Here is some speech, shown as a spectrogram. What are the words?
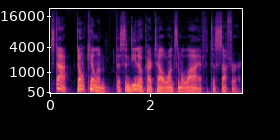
Stop, don't kill him. The Sandino cartel wants him alive, to suffer.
